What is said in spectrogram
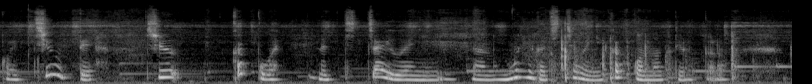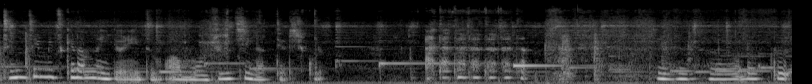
これ、中って、中、カッコが、ちっちゃい上に、あの、文字がちっちゃい上にカッコになってるから、全然見つけられないんだよね、いつも。あ、もう11になってるし、これ。あたたたたたた。6、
